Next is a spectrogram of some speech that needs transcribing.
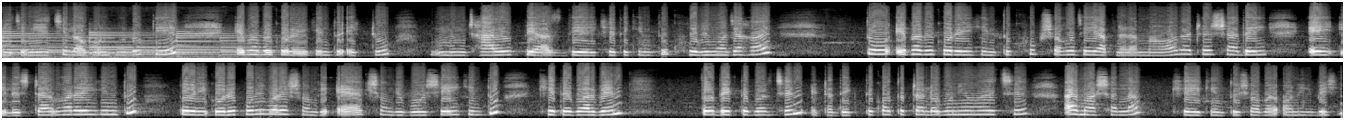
ভেজে নিয়েছি, লবণ, হলুদ দিয়ে। এভাবে করে কিন্তু একটু ঝাল পেঁয়াজ দিয়ে খেতে কিন্তু খুবই মজা হয়। তো এভাবে করেই কিন্তু খুব সহজেই আপনারা মাওয়া ঘাটের স্বাদেই এই ইলিশটা ঘরেই কিন্তু তৈরি করে পরিবারের সঙ্গে একসঙ্গে বসেই কিন্তু খেতে পারবেন। তো দেখতে পাচ্ছেন, এটা দেখতে কতটা লোভনীয় হয়েছে। আর মার্শাল্লাহ খেয়ে কিন্তু সবাই অনেক বেশি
